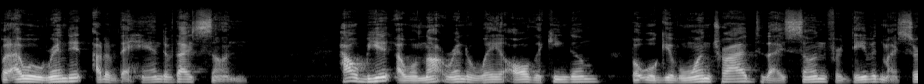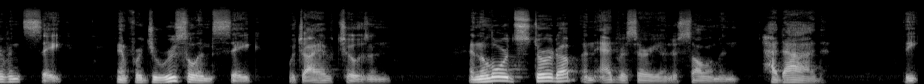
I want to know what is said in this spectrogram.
but I will rend it out of the hand of thy son. Howbeit, I will not rend away all the kingdom, but will give one tribe to thy son for David my servant's sake, and for Jerusalem's sake, which I have chosen. And the Lord stirred up an adversary under Solomon, Hadad, the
